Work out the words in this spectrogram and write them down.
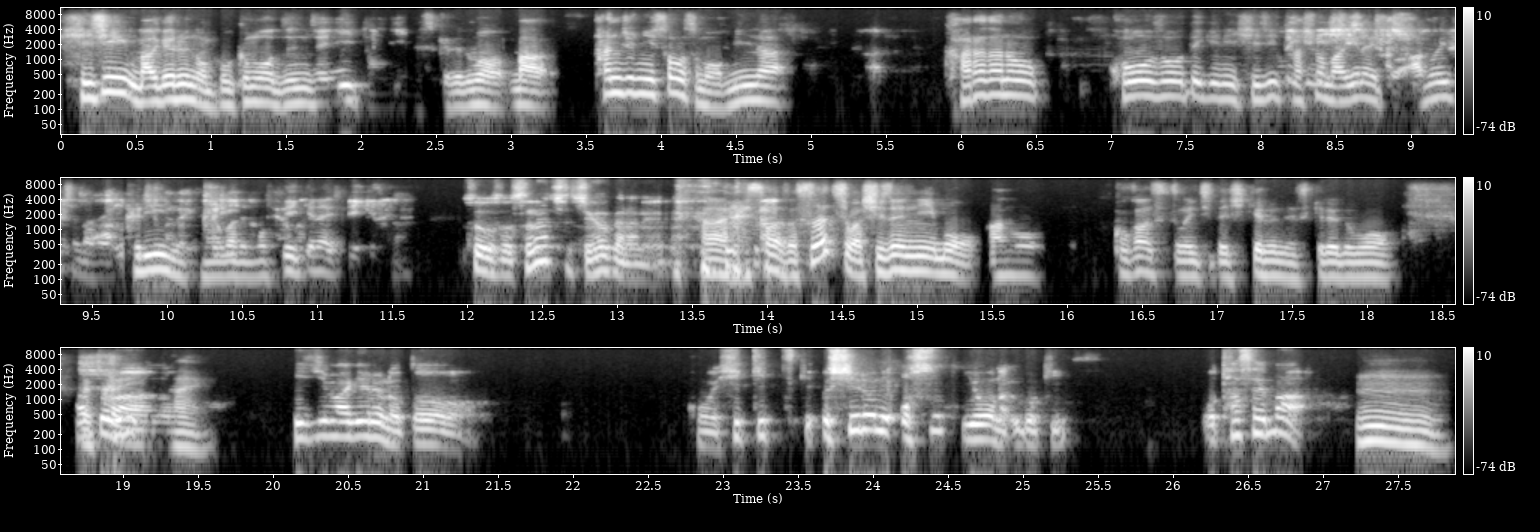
肘曲げるの僕も全然いいと思うんですけれども、まあ、単純にそもそもみんな、体の構造的に肘多少曲げないと、あの位置までクリーンの手まで持っていけないじそうそう、スナッチと違うからね。はい、そうなんですよ。スナッチは自然にもう、あの、股関節の位置で弾けるんですけれども、あとは、はい。肘曲げるのと、こう引きつけ、後ろに押すような動きを足せば、うん。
